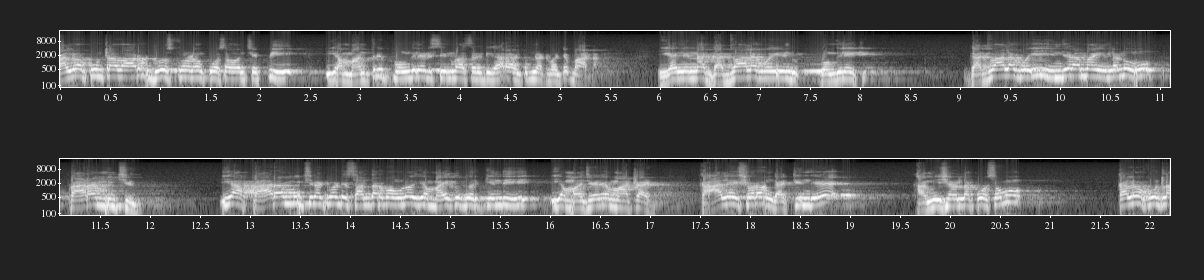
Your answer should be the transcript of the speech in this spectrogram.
కల్వకుంట్ల వారు దోసుకునడం కోసం అని చెప్పి ఇక మంత్రి పొంగిలేటి శ్రీనివాసరెడ్డి గారు అంటున్నటువంటి మాట. ఇక నిన్న గద్వాలకు పోయిండు పొంగిలేటి గద్వాలకు పోయి ఇందిరమ్మ ఇండ్లను ప్రారంభించిండు. ఇక ప్రారంభించినటువంటి సందర్భంలో ఇక మైకు దొరికింది ఇక మంచిగానే మాట్లాడి. కాళేశ్వరం కట్టిందే కమిషన్ల కోసము కల్వకుంట్ల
